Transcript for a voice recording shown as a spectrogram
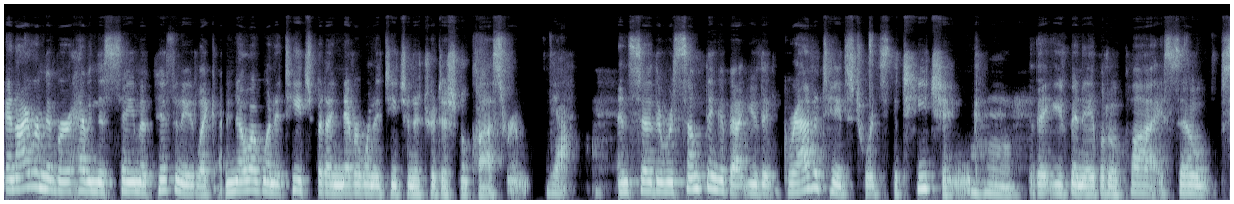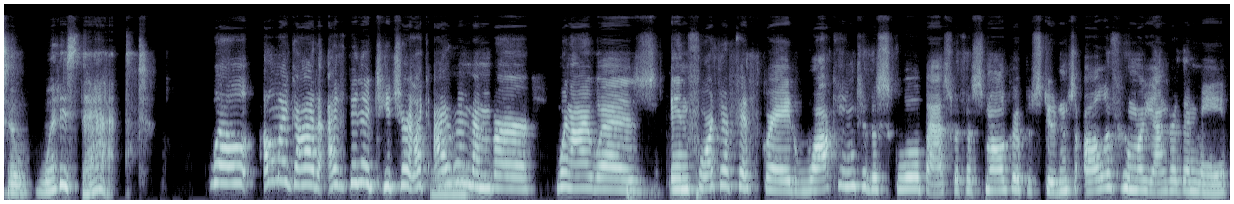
And I remember having the same epiphany like, I know I want to teach, but I never want to teach in a traditional classroom. Yeah. And so there was something about you that gravitates towards the teaching mm-hmm. that you've been able to apply. So, so what is that? Well, oh my God, I've been a teacher. Like, I mm-hmm. remember when I was in fourth or fifth grade walking to the school bus with a small group of students, all of whom were younger than me.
